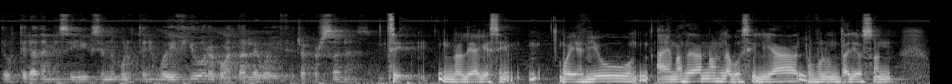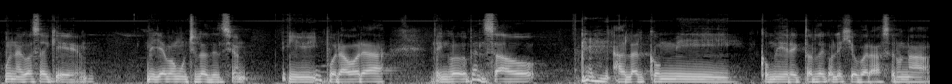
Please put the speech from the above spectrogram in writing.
¿Te gustaría también seguir siendo voluntario en YFU o recomendarle YFU a otras personas? Sí, en realidad que sí. YFU, además de darnos la posibilidad, los voluntarios son una cosa que me llama mucho la atención. Y por ahora tengo pensado hablar con mi, con mi director de colegio para hacer una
